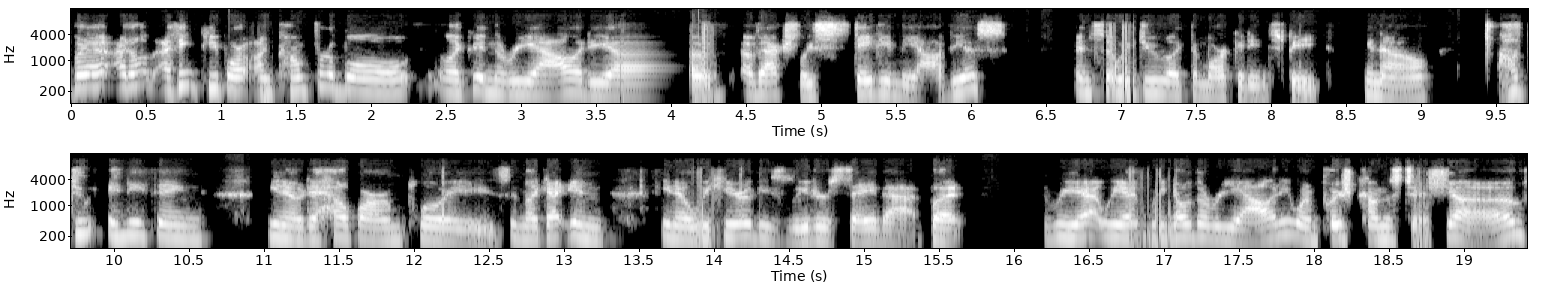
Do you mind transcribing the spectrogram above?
but I, I, don't. I think people are uncomfortable, like in the reality of of actually stating the obvious, and so we do like the marketing speak. You know, I'll do anything, you know, to help our employees. And like in, you know, we hear these leaders say that, but we we we know the reality when push comes to shove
